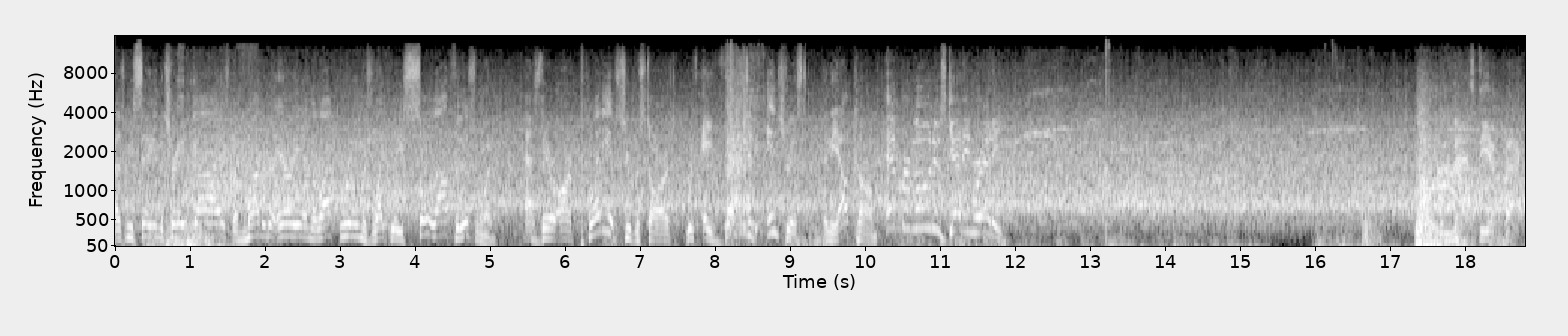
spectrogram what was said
As we say in the trade, guys, the monitor area in the locker room is likely sold out for this one, as there are plenty of superstars with a vested interest in the outcome. Ember Moon is getting ready. Nasty impact.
